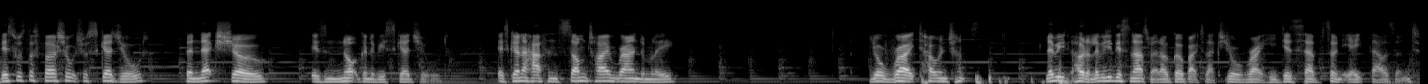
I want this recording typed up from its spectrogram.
this was the first show which was scheduled. The next show is not going to be scheduled. It's going to happen sometime randomly. You're right, Taiwan Johnson. Let me hold on. Let me do this announcement. and I'll go back to that because you're right. He did have seventy-eight thousand.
